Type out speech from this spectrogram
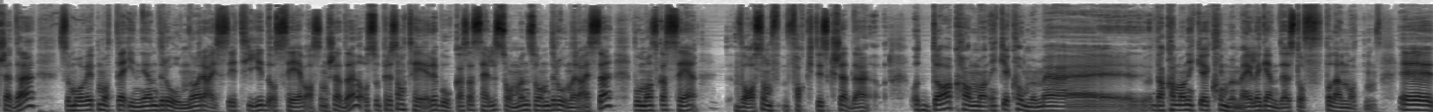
skjedde, så må vi på en måte inn i en drone og reise i tid og se hva som skjedde, og så presenterer boka seg selv som en sånn dronereise, hvor man skal se hva som faktisk skjedde. Og da kan man ikke komme med da kan man ikke komme med legendestoff på den måten. Eh,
